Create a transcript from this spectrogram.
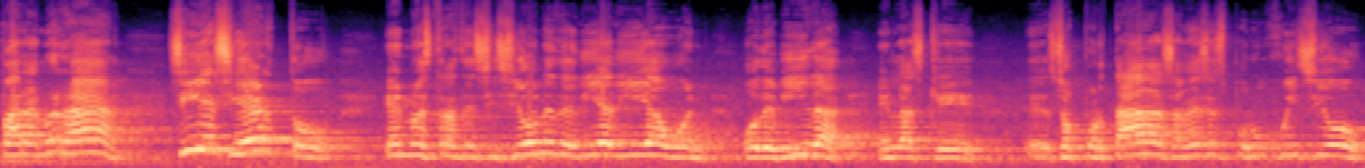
para no errar. Sí es cierto, en nuestras decisiones de día a día o, en, o de vida, en las que eh, soportadas a veces por un juicio,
